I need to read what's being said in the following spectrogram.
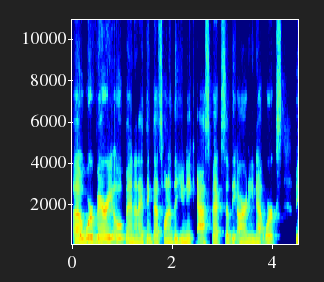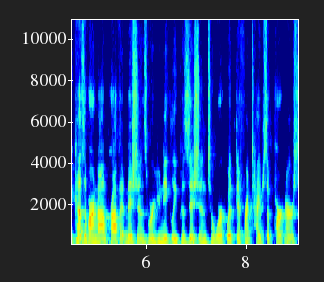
uh, we're very open, and I think that's one of the unique aspects of the R&E networks. Because of our nonprofit missions, we're uniquely positioned to work with different types of partners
